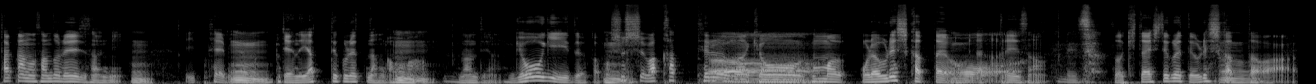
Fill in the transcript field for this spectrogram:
高野さんとレイジさんにうん行ってみたいな、うん。でやってくれてたんがほんま、なんていうの行儀というかもう趣旨分かってるよな、今日ほんま俺は嬉しかったよみたいなレイジさん。そう期待してくれて嬉しかったわ、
